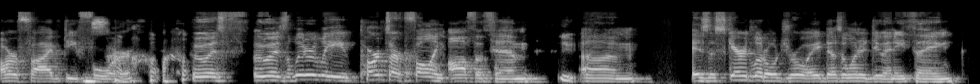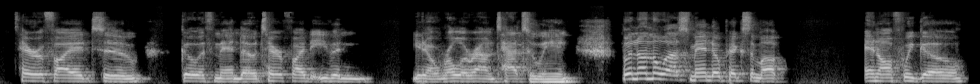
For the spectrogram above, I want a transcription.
R5-D4, who is who is literally parts are falling off of him. Um, is a scared little droid, doesn't want to do anything, terrified to go with Mando, terrified to even you know roll around Tatooine. But nonetheless, Mando picks him up, and off we go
